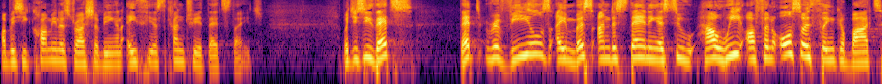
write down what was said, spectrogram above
Obviously, communist Russia being an atheist country at that stage. But you see, that's, that reveals a misunderstanding as to how we often also think about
